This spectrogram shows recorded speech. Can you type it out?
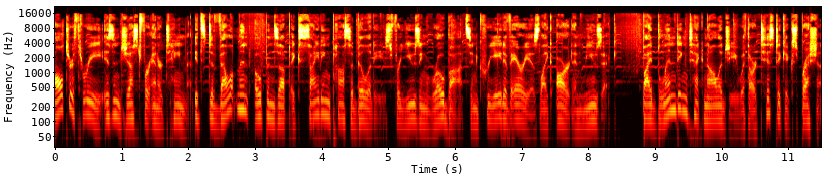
Alter 3 isn't just for entertainment. Its development opens up exciting possibilities for using robots in creative areas like art and music. By blending technology with artistic expression,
